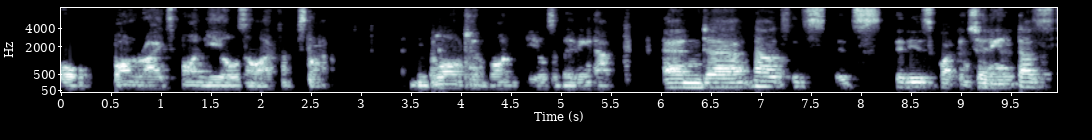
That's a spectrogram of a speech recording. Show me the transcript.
or bond rates, bond yields, and all that kind of stuff. And the long term bond yields are moving up, and uh, no, it's, it's it's it is quite concerning, and it does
